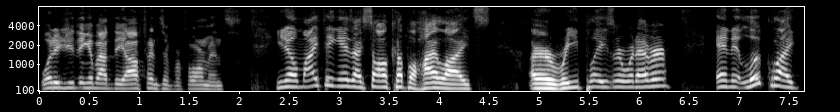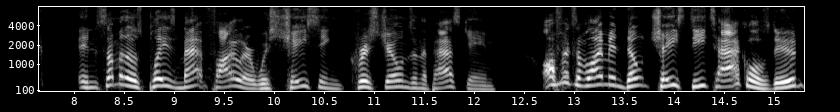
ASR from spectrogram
what did you think about the offensive performance? You know, my thing is, I saw a couple highlights or replays or whatever, and it looked like in some of those plays, Matt Feiler was chasing Chris Jones in the pass game. Offensive linemen don't chase D tackles, dude.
